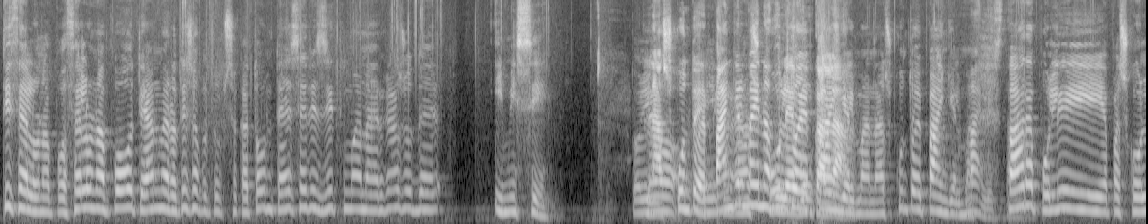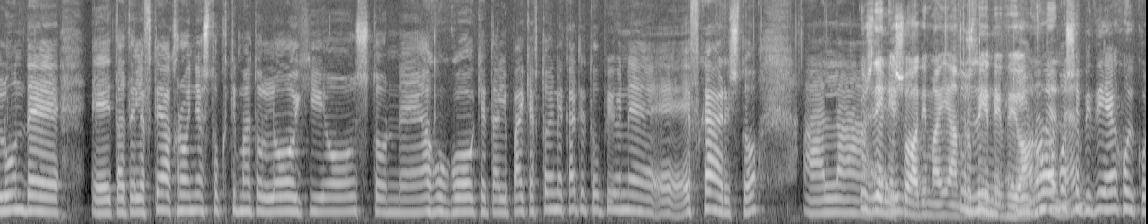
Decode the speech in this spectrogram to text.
Τι θέλω να πω; Θέλω να πω ότι αν με ρωτήσω από τους 104 ζήτημα να εργάζονται οι μισοί. Το να ασκούν το επάγγελμα ή να δουλεύουν το επάγγελμα, Να ασκούν το επάγγελμα. Μάλιστα. Πάρα πολλοί απασχολούνται ε, τα τελευταία χρόνια στο κτηματολόγιο, στον ε, αγωγό κτλ. Και αυτό είναι κάτι το οποίο είναι ε, ευχάριστο. Αλλά, τους δίνει εισόδημα οι άνθρωποι που επιβιώνουν. Εγώ όμως ναι. επειδή έχω 20,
